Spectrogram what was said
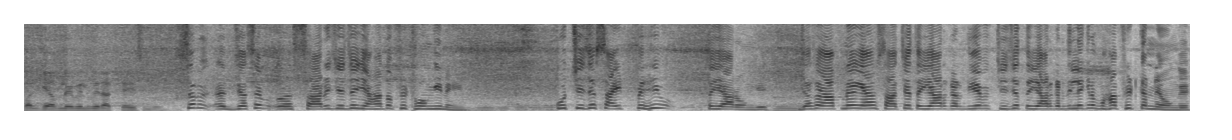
बल्कि अवेलेबल भी रखते हैं इसलिए। सर जैसे सारी चीज़ें यहाँ तो फिट होंगी नहीं। कुछ चीज़ें साइट पे ही तैयार होंगी। जैसे आपने यहाँ साँचे तैयार कर दिए चीज़ें तैयार कर दी लेकिन वहाँ फिट करने होंगे।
